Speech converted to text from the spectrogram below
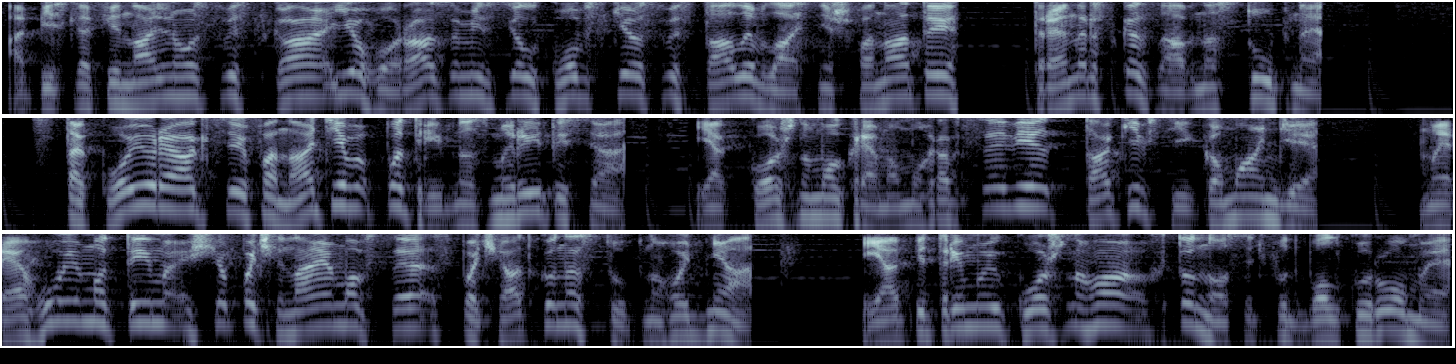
а після фінального свистка його разом із Зілковським освистали власні ж фанати, тренер сказав наступне: з такою реакцією фанатів потрібно змиритися, як кожному окремому гравцеві, так і всій команді. Ми реагуємо тим, що починаємо все з початку наступного дня. Я підтримую кожного, хто носить футболку Роми,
